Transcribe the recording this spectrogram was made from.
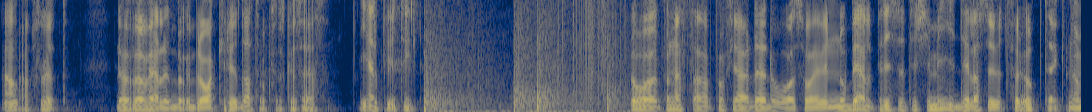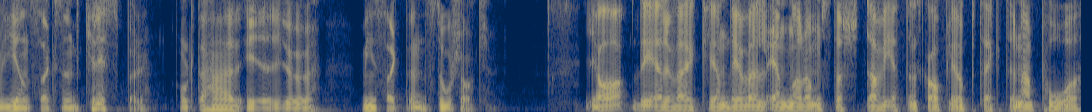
Ja. Absolut. Det var väldigt bra kryddat också ska sägas. Hjälper ju till. Då, på nästa, på fjärde då, så är det Nobelpriset i kemi delas ut för upptäckten av gensaxen CRISPR. Och det här är ju minst sagt en stor sak. Ja, det är det verkligen. Det är väl en av de största vetenskapliga upptäckterna på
